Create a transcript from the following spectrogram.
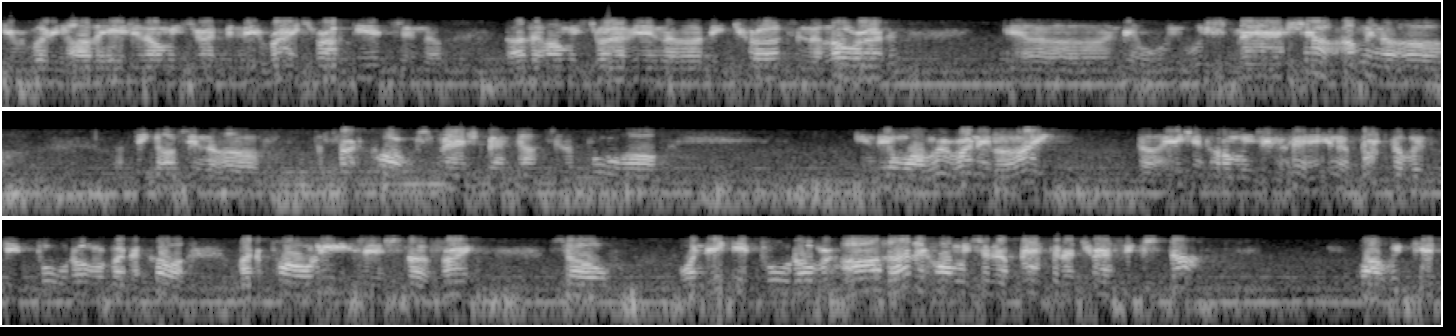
Everybody, all the Asian homies driving their rice rockets, and the, the other homies driving uh, their trucks and the lowrider. Uh, and then we, we smash out. I'm in the, uh, I think I was in the, uh, the front car. We smashed back out to the pool hall. And then while we're running the light, the Asian homies in the back of us get pulled over by the car, by the police and stuff, right? So when they get pulled over, all the other homies in the back of the traffic stop while we kept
